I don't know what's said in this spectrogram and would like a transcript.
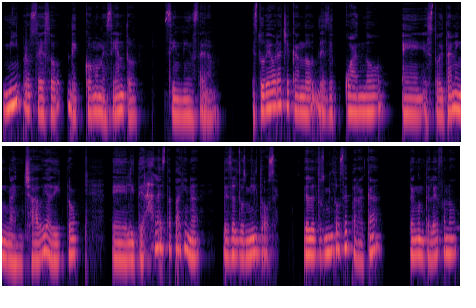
mi proceso de cómo me siento sin Instagram. Estuve ahora checando desde cuando eh, estoy tan enganchado y adicto eh, literal a esta página desde el 2012. Desde el 2012 para acá tengo un teléfono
